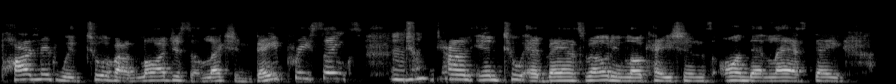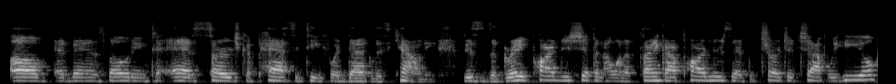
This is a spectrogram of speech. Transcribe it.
partnered with two of our largest election day precincts Mhm. turn into advanced voting locations on that last day of advanced voting to add surge capacity for Douglas County. This is a great partnership, and I want to thank our partners at the Church of Chapel Hill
